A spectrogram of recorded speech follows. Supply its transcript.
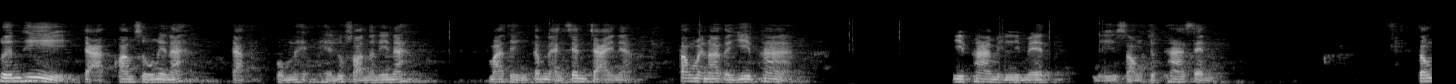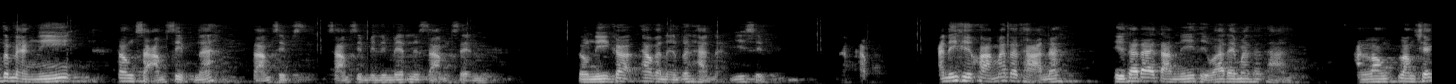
พื้นที่จากความสูงเนี่ยนะ จากผมเห็นลูกศรตัวนี้นะ มาถึงตำแหน่งเส้นใจเนี่ย ต้องไม่น้อยกว่ายี่ห้ายี่ห้ามิลลิเมตร หรือสองจุดห้าเซน ตรงตำแหน่งนี้ต้องสามสิบนะสามสิบสามสิบมิลลิเมตรหรือสามเซน ตรงนี้ก็เท่ากับเนินพื้นฐานอะยี่สิบนะครับ อันนี้คือความมาตรฐานนะ คือถ้าได้ตามนี้ถือว่าได้มาตรฐาน อันลองลองเช็ค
